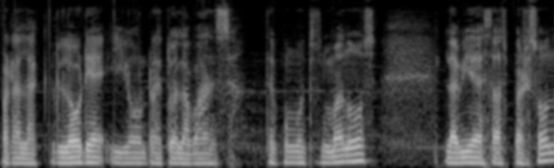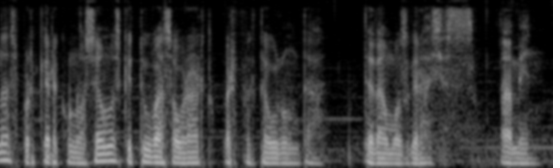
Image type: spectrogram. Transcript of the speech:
para la gloria y honra de tu alabanza. Te pongo en tus manos la vida de estas personas porque reconocemos que tú vas a obrar tu perfecta voluntad. Te damos gracias. Amén.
